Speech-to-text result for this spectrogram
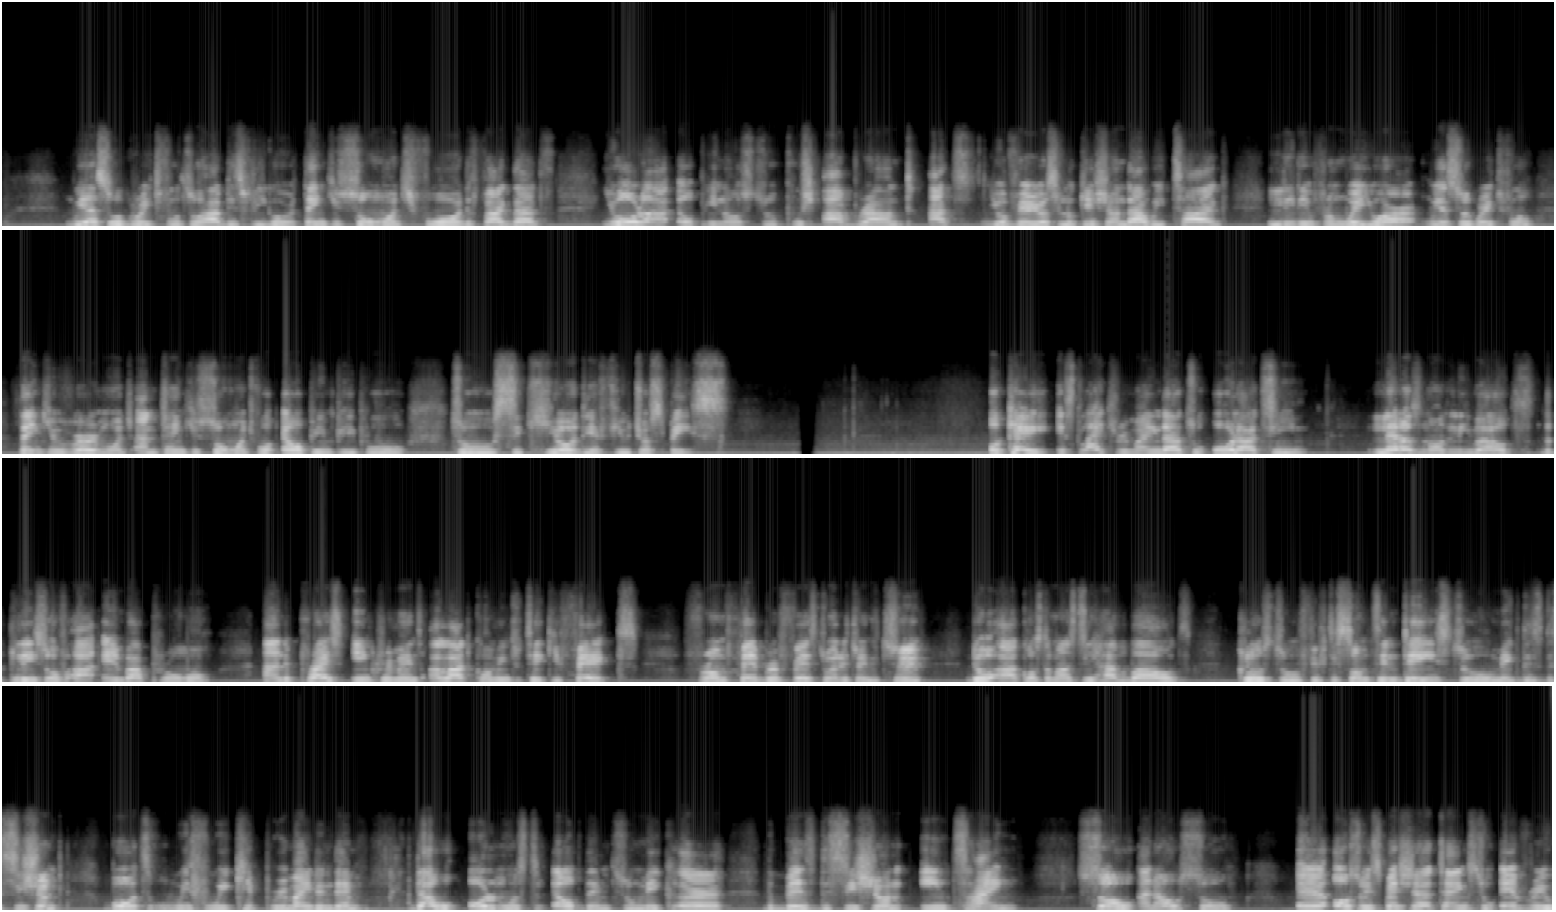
We are so grateful to have this figure. Thank you so much for the fact that you all are helping us to push our brand at your various locations that we tag leading from where you are. We are so grateful. Thank you very much, and thank you so much for helping people to secure their future space. Okay, a slight reminder to all our team let us not leave out the place of our Ember promo and the price increment alert coming to take effect from February 1st, 2022. Though our customers still have about close to 50 something days to make this decision, but if we keep reminding them, that will almost help them to make uh, the best decision in time. So, and also, uh, also a special thanks to every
